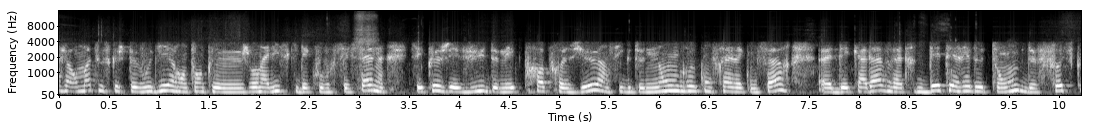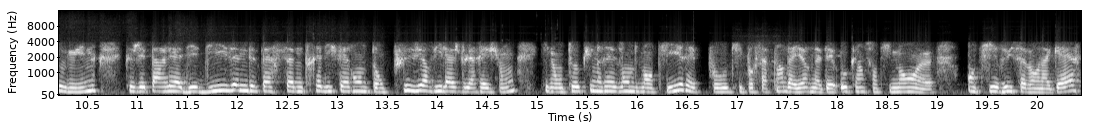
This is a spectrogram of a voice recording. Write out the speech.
Alors moi, tout ce que je peux vous dire en tant que journaliste qui découvre ces scènes, c'est que j'ai vu de mes propres yeux, ainsi que de nombreux confrères et consoeurs, euh, des cadavres être déterrés de tombes, de fosses communes, que j'ai parlé à des dizaines de personnes très différentes dans plusieurs villages de la région, qui n'ont aucune raison de mentir et pour, qui pour certains d'ailleurs n'avaient aucun sentiment euh, anti-russe avant la guerre,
